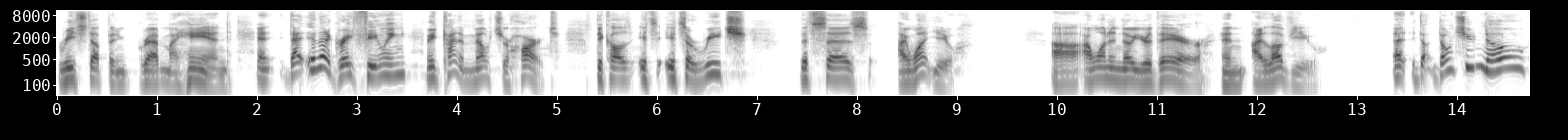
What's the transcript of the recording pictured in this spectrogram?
reached up and grabbed my hand. And that, isn't that a great feeling? I mean, it kind of melts your heart because it's, it's a reach that says, I want you. Uh, I want to know you're there and I love you. Uh, don't you know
